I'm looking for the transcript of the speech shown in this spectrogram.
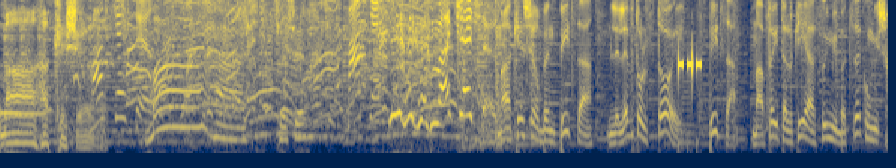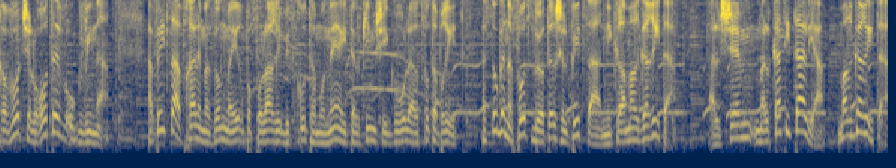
מה הקשר? מה הקשר? מה הקשר? מה הקשר? מה הקשר בין פיצה ללב טולסטוי? פיצה, מאפה איטלקי העשוי מבצק ומשכבות של רוטב וגבינה. הפיצה הפכה למזון מהיר פופולרי בזכות המוני האיטלקים שהיגרו לארצות הברית. הסוג הנפוץ ביותר של פיצה נקרא מרגריטה, על שם מלכת איטליה, מרגריטה,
